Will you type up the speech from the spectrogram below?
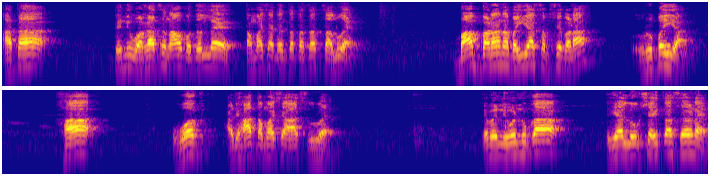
आता त्यांनी वघाचं नाव बदललं आहे तमाशा त्यांचा तसाच चालू आहे. बाप बडा ना भैया सबसे बडा रुपैया. हा वग आणि हा तमाशा आज सुरू आहे. त्यामुळे निवडणुका या लोकशाहीचा सण आहे.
